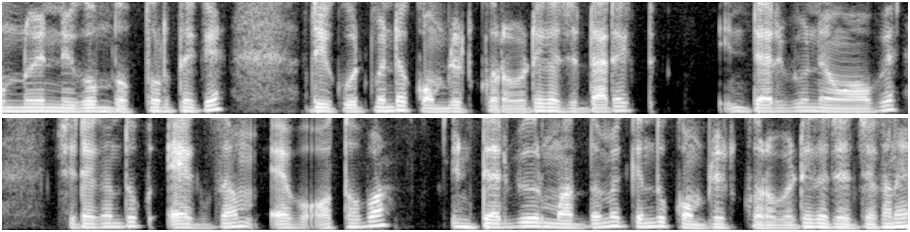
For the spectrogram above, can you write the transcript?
উন্নয়ন নিগম দপ্তর থেকে রিক্রুটমেন্টটা কমপ্লিট করা হবে, ঠিক আছে? ডাইরেক্ট ইন্টারভিউ নেওয়া হবে, সেটা কিন্তু এক্সাম অথবা ইন্টারভিউর মাধ্যমে কিন্তু কমপ্লিট করা হবে ঠিক আছে? যেখানে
